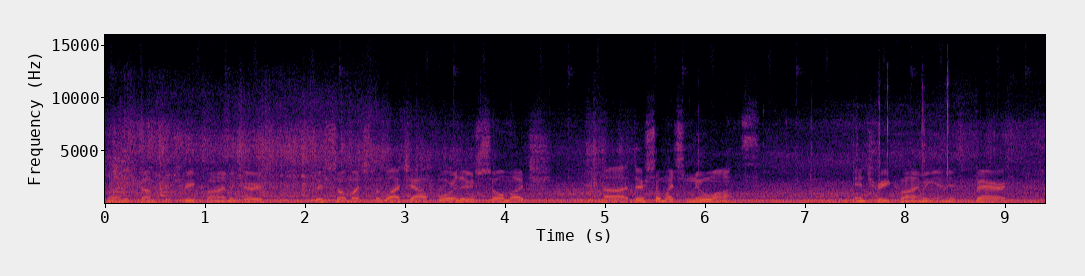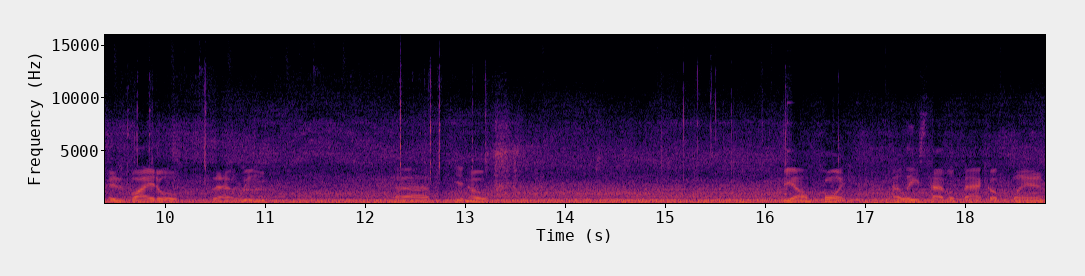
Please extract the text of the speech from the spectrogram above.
when it comes to tree climbing. There's there's so much to watch out for. There's so much uh, there's so much nuance in tree climbing, and it's very it's vital that we uh, you know be on point. At least have a backup plan.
